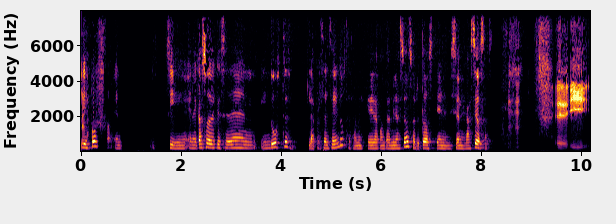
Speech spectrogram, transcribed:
Y después, en, sí, en el caso de que se den industrias, la presencia de industrias también genera contaminación, sobre todo si tienen emisiones gaseosas. y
